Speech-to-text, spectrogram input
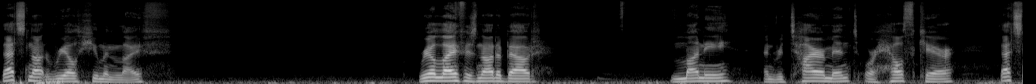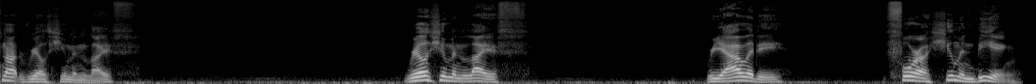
that's not real human life. Real life is not about money and retirement or health care. That's not real human life. Real human life, reality for a human being,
